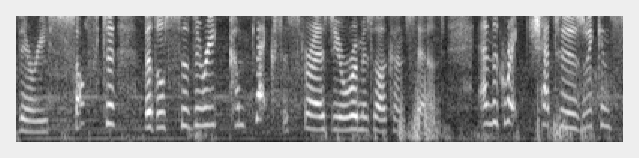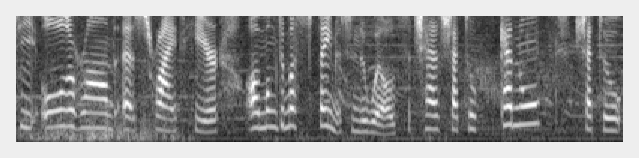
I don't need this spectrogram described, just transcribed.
very soft, but also very complex as far as the aromas are concerned. And the great chateaux we can see all around us right here are among the most famous in the world, such as Chateau Canon, Chateau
